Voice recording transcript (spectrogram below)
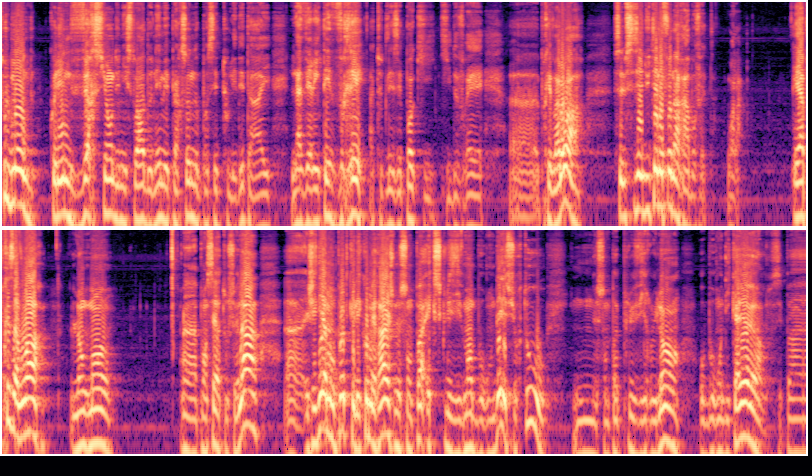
Tout le monde connaît une version d'une histoire donnée, mais personne ne possède tous les détails, la vérité vraie à toutes les époques qui, qui devrait euh, prévaloir. C'est du téléphone arabe, en fait. Voilà. Et après avoir longuement penser à tout cela, euh, j'ai dit à mon pote que les commérages ne sont pas exclusivement burundais, surtout, ils ne sont pas plus virulents au Burundi qu'ailleurs. C'est pas,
